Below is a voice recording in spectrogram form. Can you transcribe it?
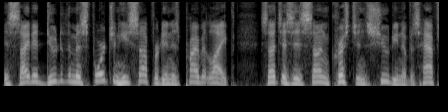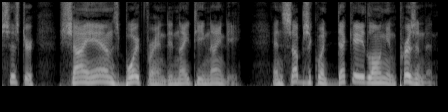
is cited due to the misfortune he suffered in his private life, such as his son Christian's shooting of his half sister Cheyenne's boyfriend in 1990, and subsequent decade long imprisonment.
